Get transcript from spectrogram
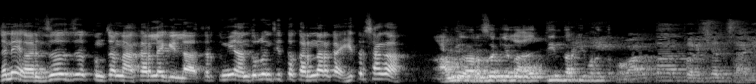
नाही, नाही अर्ज जर तुमचा नाकारला गेला तर तुम्ही आंदोलन तिथं करणार का? हे तर सांगा. आम्ही अर्ज केला आहे तीन तारखेपर्यंत. वार्ताहर परिषद झाली.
